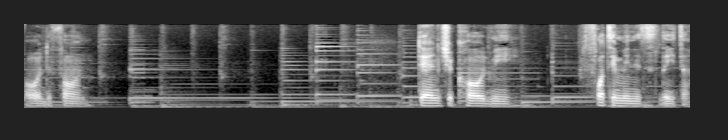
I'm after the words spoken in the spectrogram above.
all the phone. Then she called me 40 minutes later.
